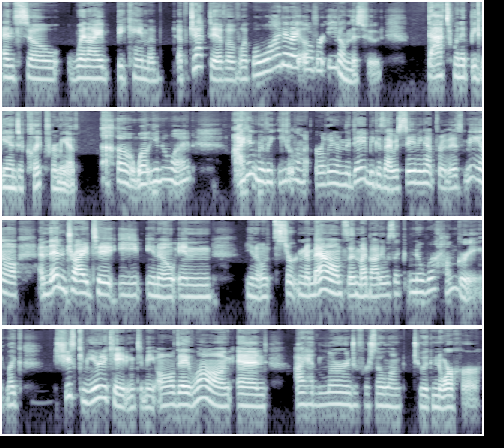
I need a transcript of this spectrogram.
And so when I became a objective of like, well, why did I overeat on this food? That's when it began to click for me of, oh, well, you know what? I didn't really eat a lot earlier in the day because I was saving up for this meal and then tried to eat, you know, in, you know, certain amounts. And my body was like, no, we're hungry. Like she's communicating to me all day long. And I had learned for so long to ignore her.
